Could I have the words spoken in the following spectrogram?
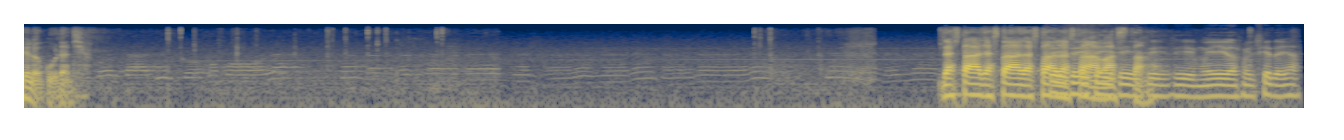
Qué locura, tío. Ya está, ya está, ya está, Sí, ya sí, está, sí, basta. Sí, sí, sí, muy 2007 ya.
